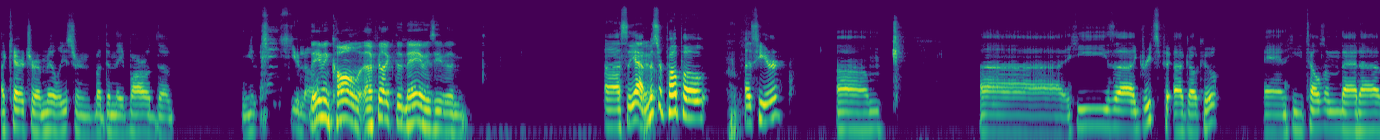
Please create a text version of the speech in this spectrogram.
a character of Middle Eastern, but then they borrowed the, you, you know. They even call him. I feel like the name is even. Uh, so yeah, Yeah. Mr. Popo is here. Um, uh, he's uh greets uh, Goku, and he tells him that uh,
